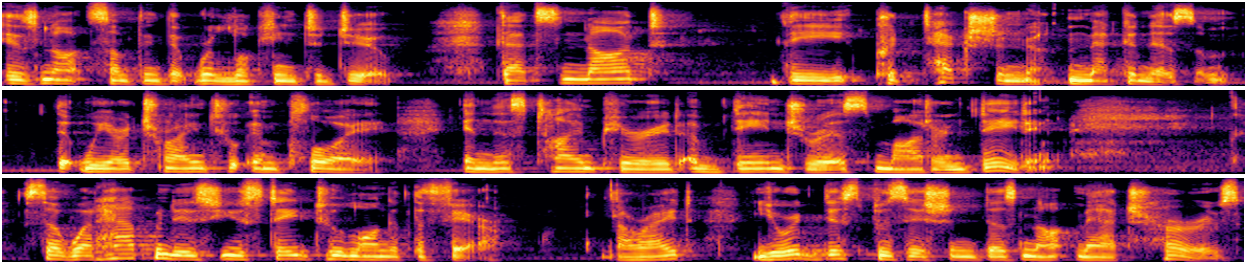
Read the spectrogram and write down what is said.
is not something that we're looking to do. That's not the protection mechanism that we are trying to employ in this time period of dangerous modern dating. So, what happened is you stayed too long at the fair. All right? Your disposition does not match hers.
